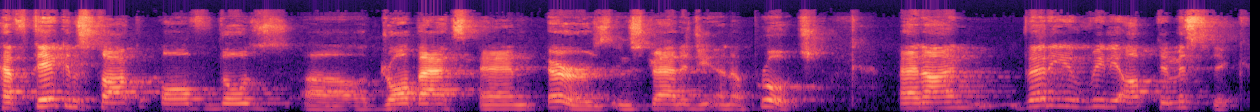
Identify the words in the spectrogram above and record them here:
have taken stock of those uh, drawbacks and errors in strategy and approach. And I'm very, really optimistic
